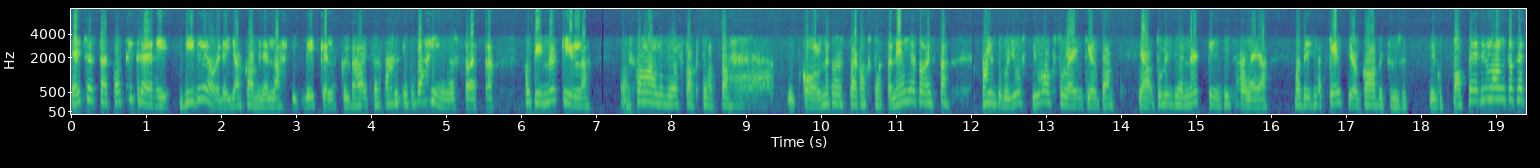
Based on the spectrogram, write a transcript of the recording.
Ja itse asiassa tämä kotitreeni-videoiden jakaminen lähti liikkeelle kyllä vähän itse asiassa vähän niin kuin vahingossa, että oltiin mökillä – olisiko ollut vuosi 2013 tai 2014. Mä olin tullut just juoksulenkiltä ja tulin siihen mökkiin sisälle ja mä otin sieltä keittiön kaapista sellaiset niin paperilautaset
